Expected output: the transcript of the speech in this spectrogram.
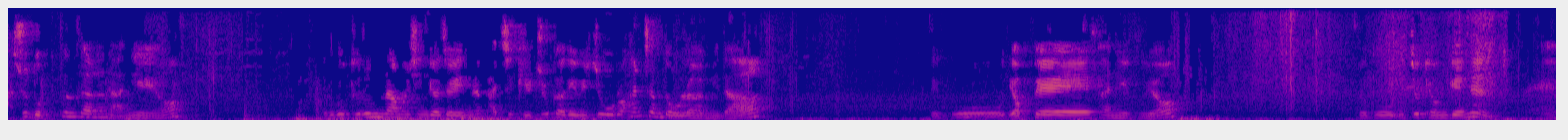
아주 높은 산은 아니에요. 그리고 두릅나무 심겨져 있는 밭이 길쭉하게 위쪽으로 한참 더 올라갑니다. 그리고 옆에 산이고요. 그리고 이쪽 경계는 네,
